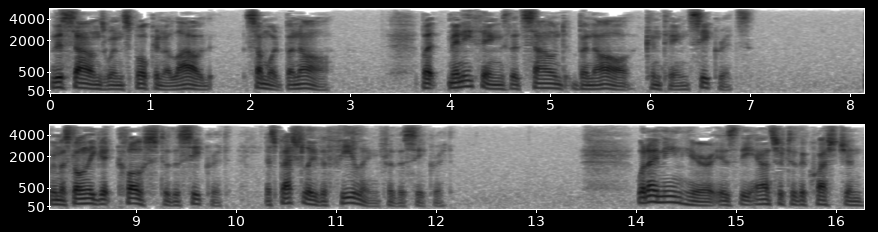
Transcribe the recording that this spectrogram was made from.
This sounds, when spoken aloud, somewhat banal, but many things that sound banal contain secrets. We must only get close to the secret, especially the feeling for the secret. What I mean here is the answer to the question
